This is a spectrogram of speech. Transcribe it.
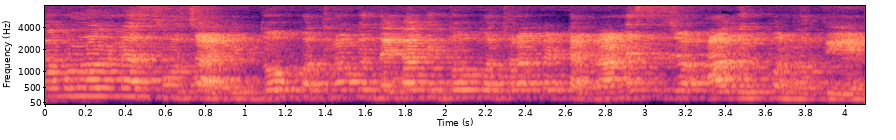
तब उन लोगों ने सोचा कि दो पत्थरों को देखा कि दो पत्थरों के टकराने से जो आग उत्पन्न होती है,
